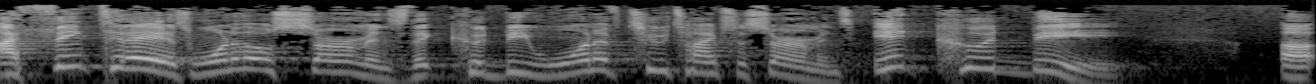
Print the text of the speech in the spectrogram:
I think today is one of those sermons that could be one of two types of sermons. It could be, uh,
